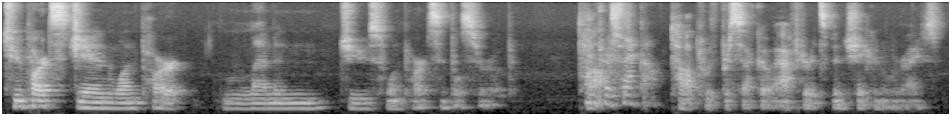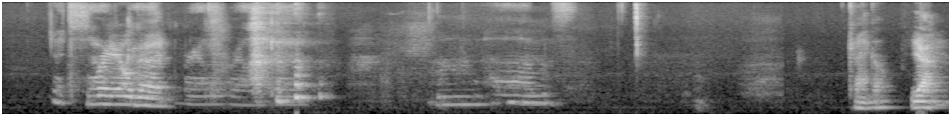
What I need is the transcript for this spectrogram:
Two parts gin, one part lemon juice, one part simple syrup. And Topped, Prosecco. topped with prosecco after it's been shaken over ice. It's so Real good. Really, really good. Um, Um, Can I go? Yeah,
